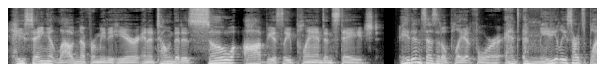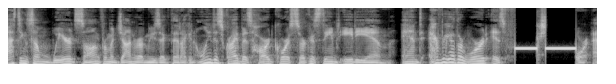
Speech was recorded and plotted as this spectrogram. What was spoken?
He's saying it loud enough for me to hear in a tone that is so obviously planned and staged. He then says it'll play it for her and immediately starts blasting some weird song from a genre of music that I can only describe as hardcore circus themed EDM. And every other word is f- or.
